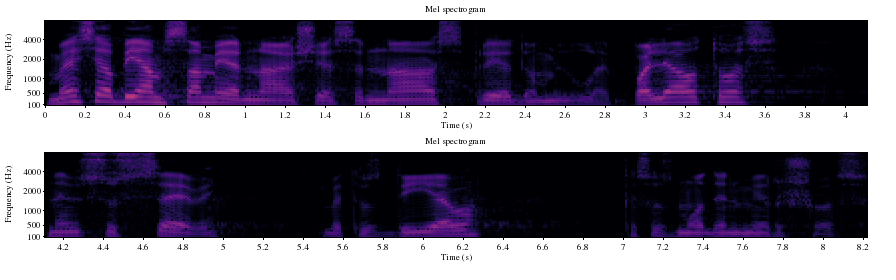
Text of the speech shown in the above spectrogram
Un mēs jau bijām samierinājušies ar nāves spriedumu, lai paļautos nevis uz sevi, bet uz Dievu, kas uzmodina mirušos.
